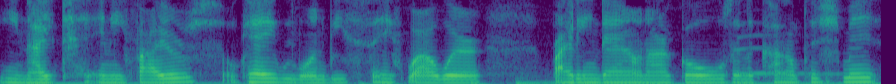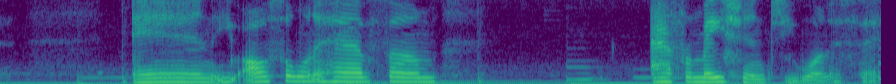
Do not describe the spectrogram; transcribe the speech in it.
ignite any fires, okay? We want to be safe while we're writing down our goals and accomplishment. And you also want to have some affirmations you want to say.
